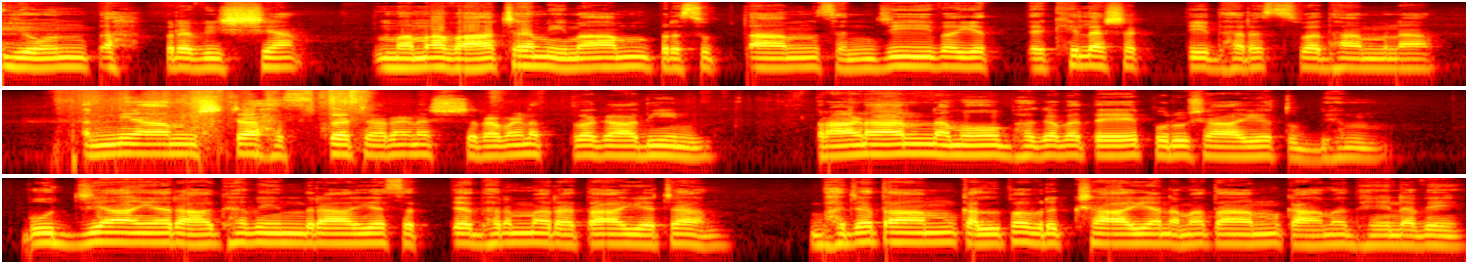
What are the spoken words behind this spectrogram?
ಯೋಂತಃ ಪ್ರವಿಶ್ಯ. मम वाचमिमां प्रसुप्तां सञ्जीवयत्यखिलशक्तिधरस्वधाम्ना अन्यांश्च हस्तचरणश्रवणत्वगादीन् प्राणान्नमो भगवते पुरुषाय तुभ्यं। पूज्याय राघवेन्द्राय सत्यधर्मरताय च भजतां कल्पवृक्षाय नमतां कामधेनवे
